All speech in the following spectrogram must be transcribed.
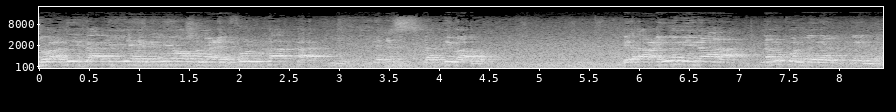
توعدي كاكي يهنني وصنع الفلك كاكي. بحس بدبالو بأعيننا ننقل لنا لنا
